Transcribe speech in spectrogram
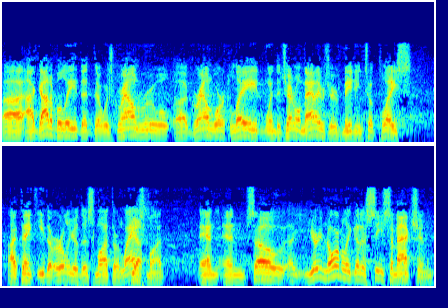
Uh, I got to believe that there was ground rule uh, groundwork laid when the general managers meeting took place. I think either earlier this month or last yes. month, and and so uh, you're normally going to see some action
